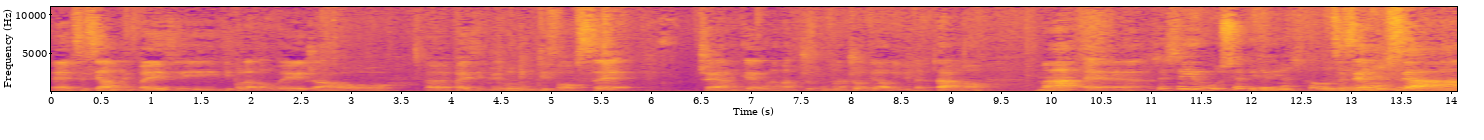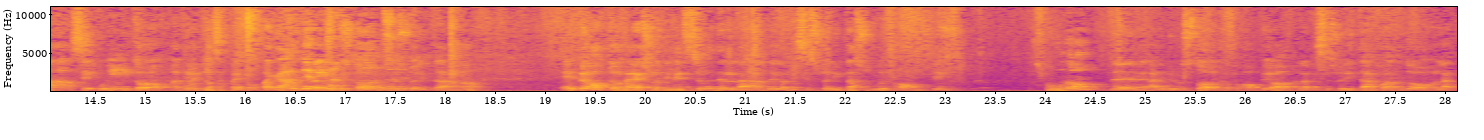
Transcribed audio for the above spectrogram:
Eh, se siamo in paesi tipo la Norvegia o eh, paesi più evoluti, forse c'è anche maggior, un maggior grado di libertà, no? Ma eh, se sei in Russia ti devi nascondere. Se sei in Russia sei punito, addirittura se fai propaganda rispetto all'omosessualità, no? E però tornerei sulla dimensione della, della bisessualità su due fronti. Uno, eh, a livello storico proprio, la bisessualità quando la,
